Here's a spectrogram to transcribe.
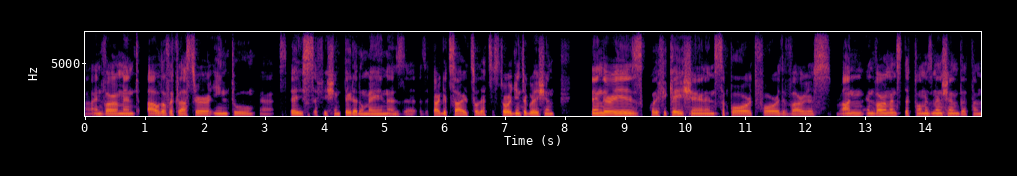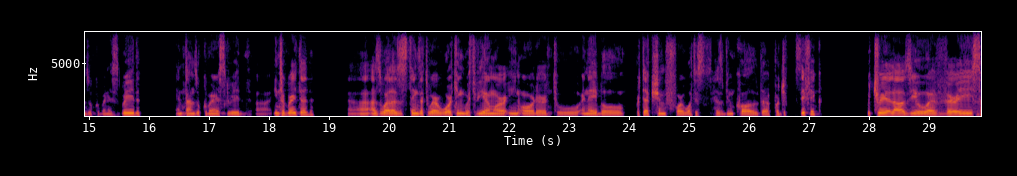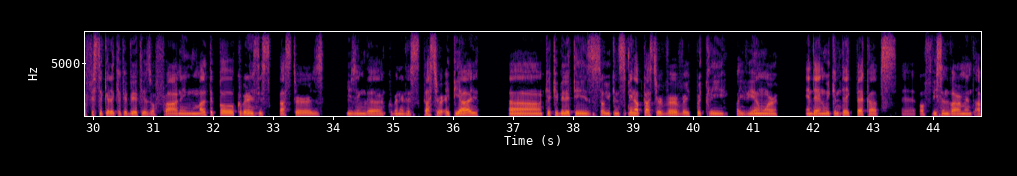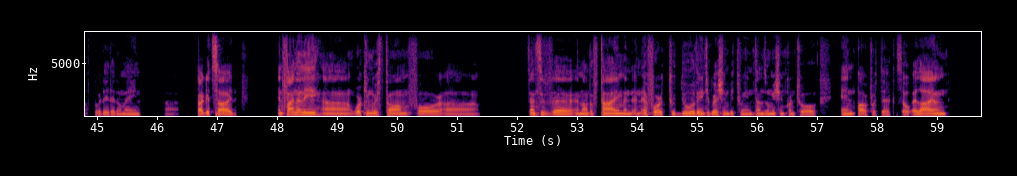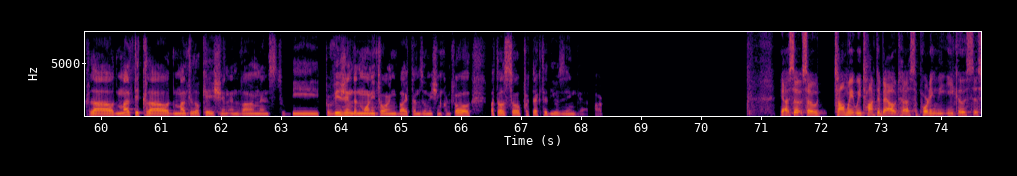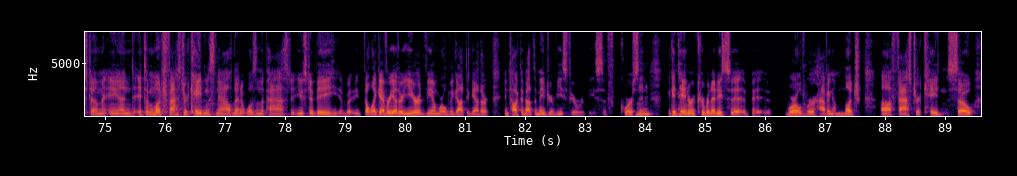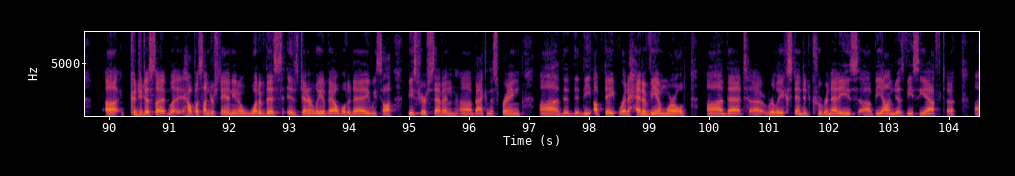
uh, environment out of a cluster into uh, space efficient data domain as a, as a target site. So that's a storage integration. Then there is qualification and support for the various run environments that Tom has mentioned, the Tanzu Kubernetes Grid and Tanzu Kubernetes Grid uh, integrated, uh, as well as things that we're working with VMware in order to enable protection for what is, has been called uh, project Pacific which really allows you a very sophisticated capabilities of running multiple Kubernetes clusters using the Kubernetes cluster API uh, capabilities. So you can spin up cluster very, very quickly by VMware, and then we can take backups uh, of this environment up to a data domain uh, target side. And finally, uh, working with Tom for uh, extensive uh, amount of time and, and, effort to do the integration between Tanzu Mission Control and PowerProtect. So allowing cloud, multi-cloud, multi-location environments to be provisioned and monitoring by Tanzu Mission Control, but also protected using uh. Yeah, so, so Tom, we, we talked about uh, supporting the ecosystem and it's a much faster cadence now than it was in the past. It used to be, it felt like every other year at VMworld we got together and talked about the major vSphere release. Of course, mm -hmm. in the container and Kubernetes uh, world, we're having a much uh, faster cadence. So uh, could you just uh, help us understand, you know, what of this is generally available today? We saw vSphere 7 uh, back in the spring, uh, the, the, the, update right ahead of VMworld uh, that uh, really extended Kubernetes beyond just VCF to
